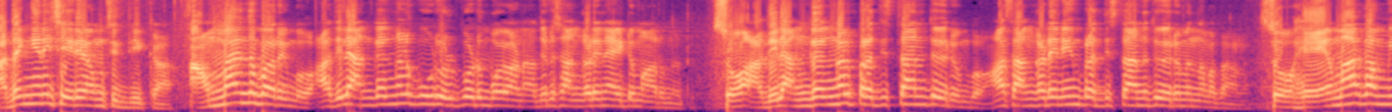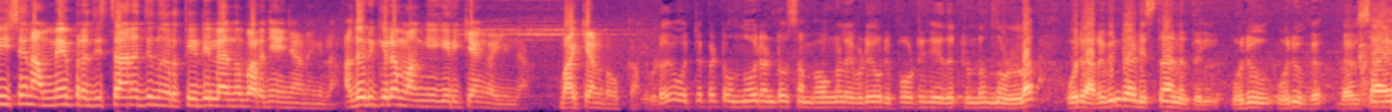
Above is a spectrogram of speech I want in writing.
അതെങ്ങനെ ശരിയാവും സിദ്ദീഖ? അമ്മ എന്ന് പറയുമ്പോൾ അതിൽ അംഗങ്ങൾ കൂടി ഉൾപ്പെടുമ്പോഴാണ് അതൊരു സംഘടനയായിട്ട് മാറുന്നത്. സോ അതിൽ അംഗങ്ങൾ പ്രതിസ്ഥാനത്ത് വരുമ്പോൾ ആ സംഘടനയും പ്രതിസ്ഥാനത്ത് വരുമെന്നുള്ളതാണ്. സോ ഹേമ കമ്മീഷൻ അമ്മയെ പ്രതിസ്ഥാനത്ത് നിർത്തിയിട്ടില്ല എന്ന് പറഞ്ഞു കഴിഞ്ഞാണെങ്കിൽ അതൊരിക്കലും അംഗീകരിക്കാൻ കഴിയില്ല. ബാക്കിയാണ് നോക്കാം. ഇവിടെ ഒറ്റപ്പെട്ട ഒന്നോ രണ്ടോ സംഭവങ്ങൾ എവിടെയോ റിപ്പോർട്ട് ചെയ്തിട്ടുണ്ടെന്നുള്ള ഒരു അറിവിന്റെ അടിസ്ഥാനത്തിൽ ഒരു ഒരു വ്യവസായ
